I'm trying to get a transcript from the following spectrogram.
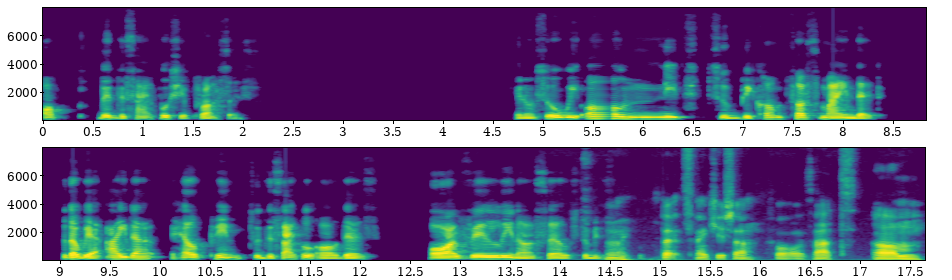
up the discipleship process. You know, so we all need to become thus minded so that we are either helping to disciple others or availing ourselves to be Mm. discipled. Thank you, sir, for that. Um,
